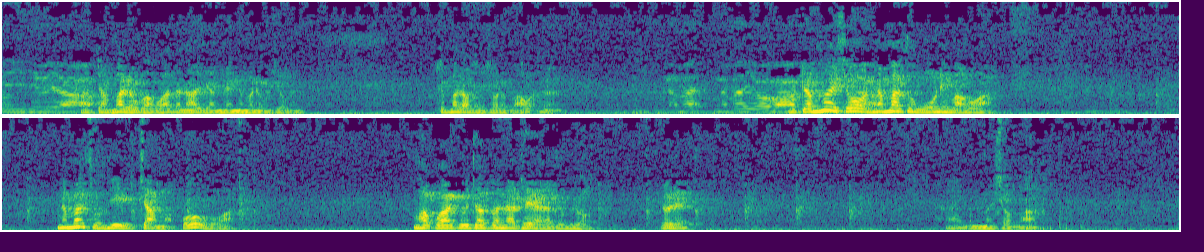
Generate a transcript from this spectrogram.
ပြီရှင်ဗျာအတမတ်လောက်ပါကွာတနာကြမြတ်နမတော့မလျှော့ဘူးတမတ်လောက်ဆိုလျှော့လို့ပါကွာ နမနမယောပါဓမ္မလျှော့နမဆိုငိုးနေမှာဟောနမဆိုနေကြမှာပေါ့ဟောငါကွာကျူးသားပန်းသားထည့်ရတာဆိုပြီးတော့လို့လေဟမ်ဘယ်မှာလျှော့မှာသ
